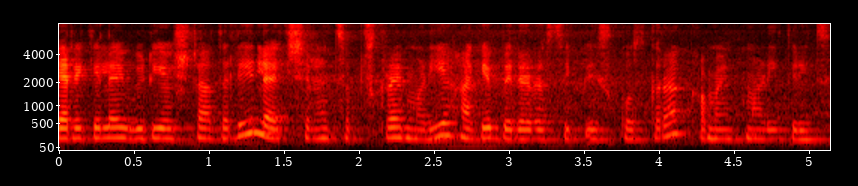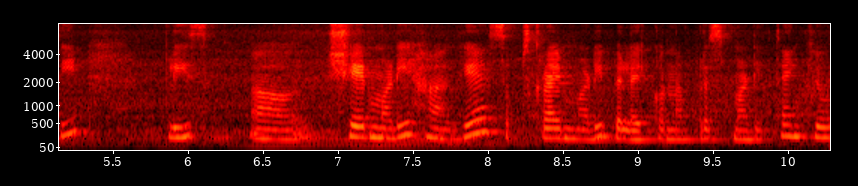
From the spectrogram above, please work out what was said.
ಯಾರಿಗೆಲ್ಲ ಈ ವಿಡಿಯೋ ಇಷ್ಟ ಆದಲ್ಲಿ ಲೈಕ್, ಶೇರ್ ಆ್ಯಂಡ್ ಸಬ್ಸ್ಕ್ರೈಬ್ ಮಾಡಿ ಹಾಗೆ ಬೇರೆ ರೆಸಿಪೀಸ್ಗೋಸ್ಕರ ಕಮೆಂಟ್ ಮಾಡಿ ತಿಳಿಸಿ. ಪ್ಲೀಸ್ ಶೇರ್ ಮಾಡಿ ಹಾಗೆ ಸಬ್ಸ್ಕ್ರೈಬ್ ಮಾಡಿ ಬೆಲೈಕನ್ನ ಪ್ರೆಸ್ ಮಾಡಿ. Thank you.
